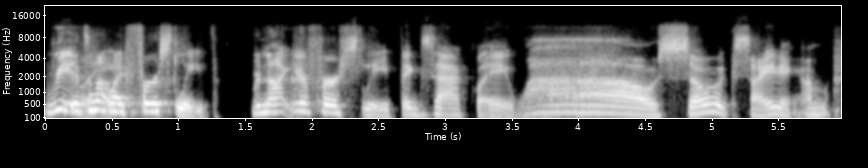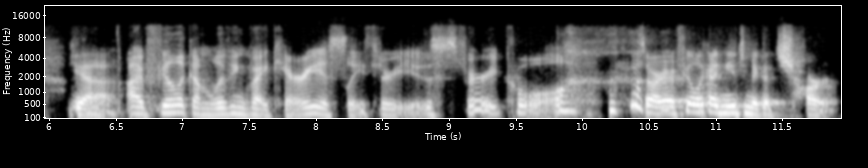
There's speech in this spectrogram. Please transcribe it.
Really. It's not my first leap. But not your first leap. Exactly. Wow. So exciting. I'm Yeah. I feel like I'm living vicariously through you. This is very cool. Sorry, I feel like I need to make a chart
